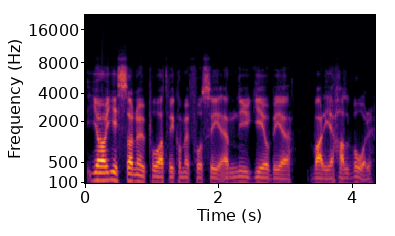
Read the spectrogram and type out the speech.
Jag gissar nu på att vi kommer få se en ny GOB varje halvår.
